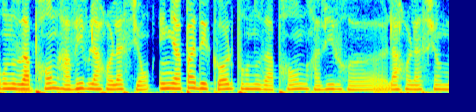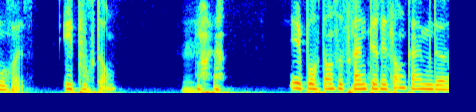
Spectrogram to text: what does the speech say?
pour nous apprendre à vivre la relation. Il n'y a pas d'école pour nous apprendre à vivre euh, la relation amoureuse. Et pourtant, hmm. voilà. Et pourtant, ce serait intéressant quand même de,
